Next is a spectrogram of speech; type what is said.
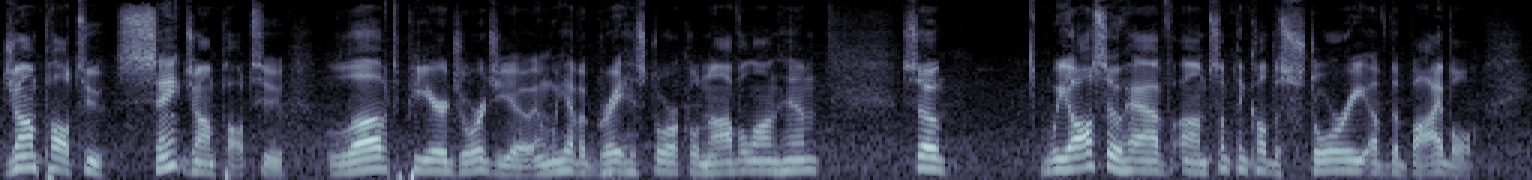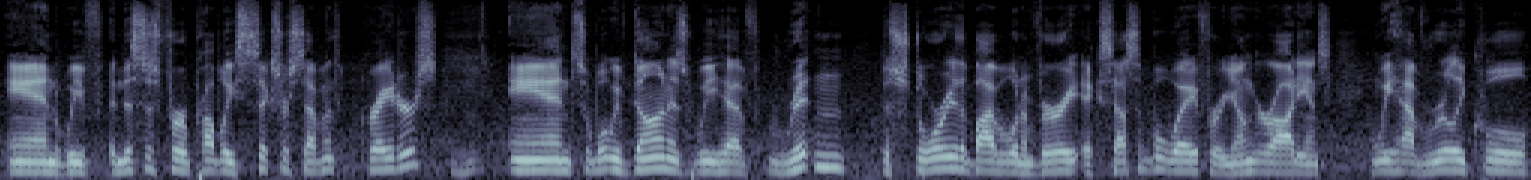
John Paul II, Saint John Paul II, loved Pier Giorgio, and we have a great historical novel on him. So we also have um, something called the story of the bible. And we've and this is for probably sixth or seventh graders. And so what we've done is we have written the story of the bible in a very accessible way for a younger audience. And we have really cool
